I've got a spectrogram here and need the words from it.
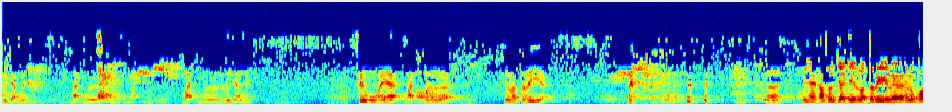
รู้จักไหมบัตรเบอร์ บัตรเบอร์รู้จักไหมซื้อหวยอะ บัตรเบอร์อะซื้อลอตเตอรี่อะฮะไม่ใช่เขาสนใจแต่ลอตเตอรี่เหรอหลวงพ่อ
